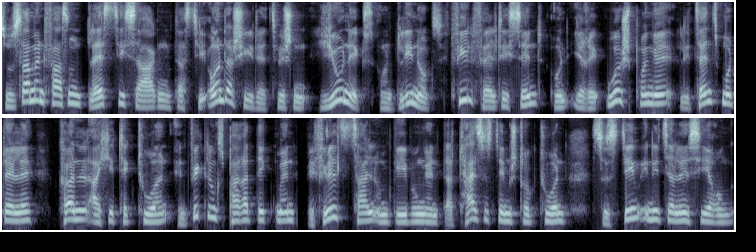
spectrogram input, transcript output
Zusammenfassend lässt sich sagen, dass die Unterschiede zwischen Unix und Linux vielfältig sind und ihre Ursprünge, Lizenzmodelle, Kernelarchitekturen, Entwicklungsparadigmen, Befehlszeilenumgebungen, Dateisystemstrukturen, Systeminitialisierung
